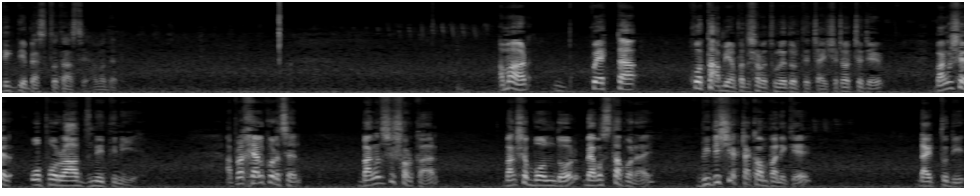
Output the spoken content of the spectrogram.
দিক দিয়ে ব্যস্ততা আছে আমাদের আমার কয়েকটা কথা আমি আপনাদের সামনে তুলে ধরতে চাই সেটা হচ্ছে যে বাংলাদেশের অপরাজনীতি নিয়ে আপনারা খেয়াল করেছেন? বাংলাদেশের সরকার বাংলাদেশের বন্দর ব্যবস্থাপনায় বিদেশি একটা কোম্পানিকে দায়িত্ব দিয়ে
